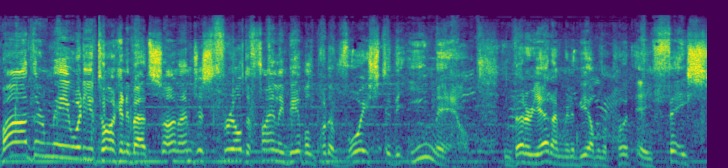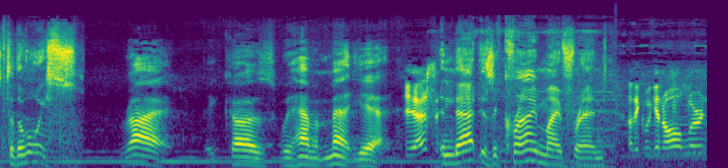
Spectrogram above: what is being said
Bother me? What are you talking about, son? I'm just thrilled to finally be able to put a voice to the email. And better yet, I'm going to be able to put a face to the voice. Right, because we haven't met yet. Yes? And that is a crime, my friend. I think we can all learn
